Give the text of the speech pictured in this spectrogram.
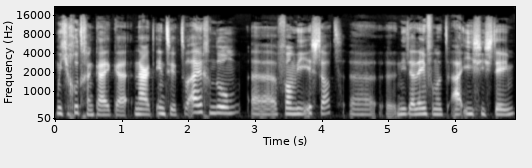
moet je goed gaan kijken naar het intellectueel eigendom. Uh, van wie is dat? Niet alleen van het AI-systeem,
